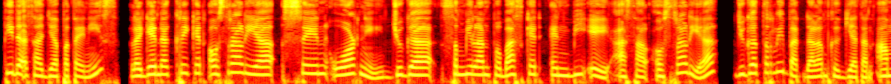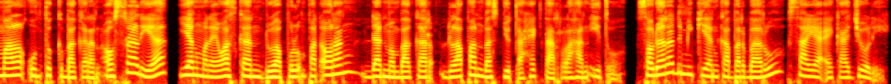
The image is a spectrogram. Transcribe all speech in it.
Tidak saja petenis, legenda kriket Australia Shane Warne juga sembilan pebasket NBA asal Australia Australia juga terlibat dalam kegiatan amal untuk kebakaran Australia yang menewaskan 24 orang dan membakar 18 juta hektar lahan itu. Saudara demikian kabar baru, saya Eka Juli.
